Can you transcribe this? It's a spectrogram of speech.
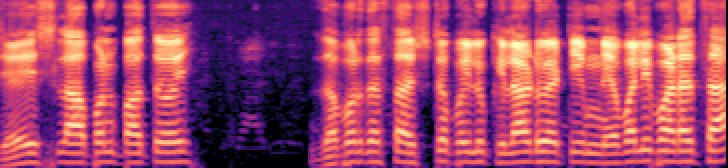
जयेशला आपण पाहतोय. जबरदस्त अष्टपैलू खिलाडू आहे टीम नेवाली पाड्याचा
